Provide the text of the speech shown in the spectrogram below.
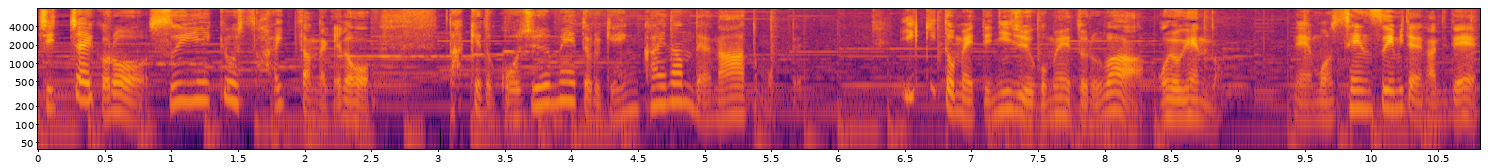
ちっちゃい頃、水泳教室入ってたんだけど、だけど50メートル限界なんだよなと思って。息止めて25メートルは泳げんの。ね、もう潜水みたいな感じで、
